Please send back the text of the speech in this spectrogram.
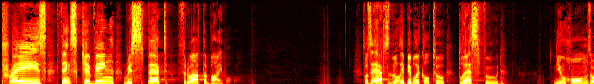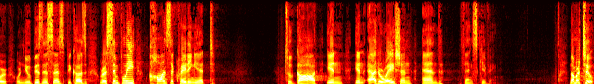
praise, thanksgiving, respect throughout the Bible. It's absolutely biblical to bless food, new homes, or, or new businesses because we're simply consecrating it to God in, in adoration and thanksgiving. Number two,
